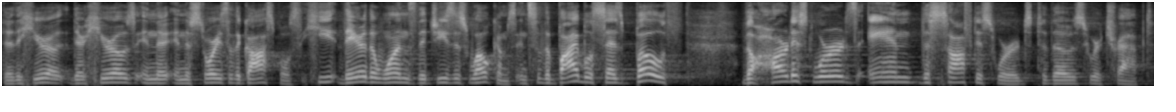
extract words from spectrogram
They're the hero, they're heroes in the, in the stories of the Gospels. He, they're the ones that Jesus welcomes. And so the Bible says both the hardest words and the softest words to those who are trapped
